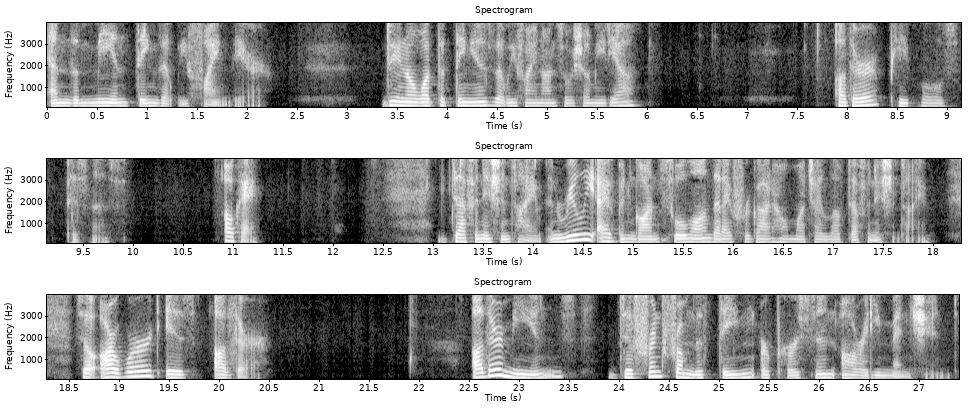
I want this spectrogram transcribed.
and the main thing that we find there. Do you know what the thing is that we find on social media? Other people's business. Okay. Definition time. And really, I've been gone so long that I forgot how much I love definition time. So, our word is other. Other means different from the thing or person already mentioned.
